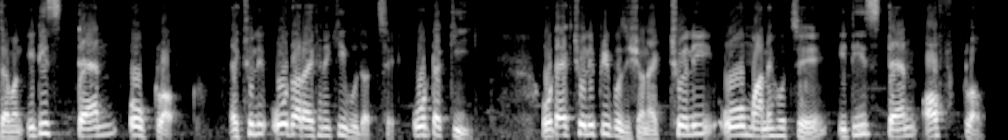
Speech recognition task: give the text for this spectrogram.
যেমন it is ten o'clock actually ও দ্বারা এখানে কি বোঝাচ্ছে? ওটা কি? ওটা অ্যাকচুয়ালি প্রিপোজিশন অ্যাকচুয়ালি ও মানে হচ্ছে it is ten of clock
